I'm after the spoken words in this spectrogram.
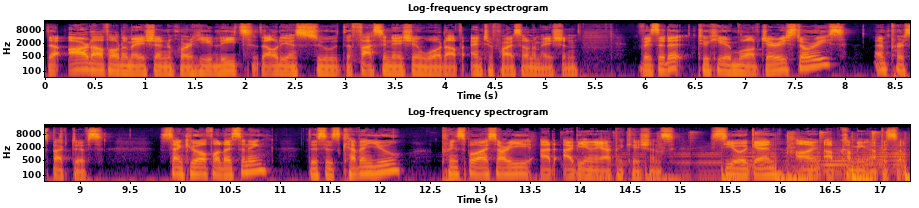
The Art of Automation, where he leads the audience through the fascination world of enterprise automation. Visit it to hear more of Jerry's stories and perspectives. Thank you all for listening. This is Kevin Yu, Principal SRE at IBM Applications. See you again on an upcoming episode.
